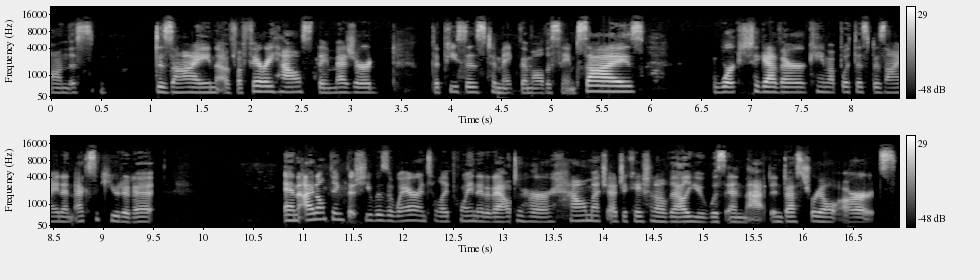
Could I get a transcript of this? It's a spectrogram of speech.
on this design of a fairy house. They measured the pieces to make them all the same size, worked together, came up with this design, and executed it. And I don't think that she was aware until I pointed it out to her how much educational value was in that industrial arts,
